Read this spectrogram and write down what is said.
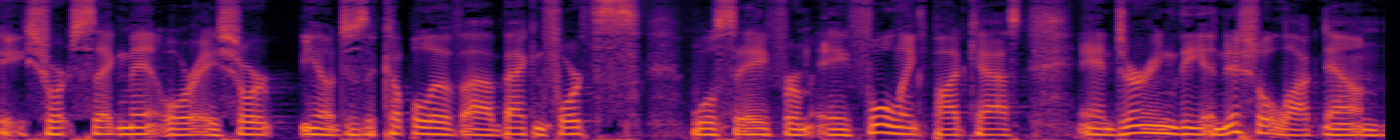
a short segment or a short, you know, just a couple of uh, back and forths, we'll say, from a full length podcast. And during the initial lockdown,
